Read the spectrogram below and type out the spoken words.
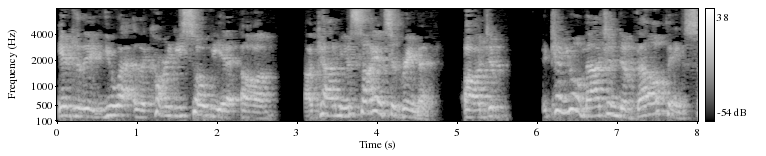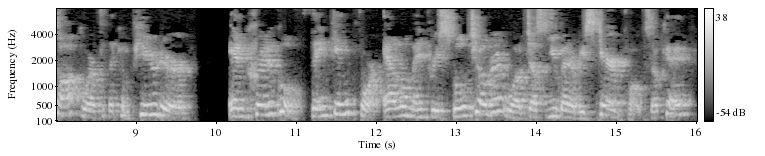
into the US, the Carnegie Soviet uh, Academy of Science Agreement. Uh, de- can you imagine developing software for the computer in critical thinking for elementary school children? Well, just you better be scared, folks, okay?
